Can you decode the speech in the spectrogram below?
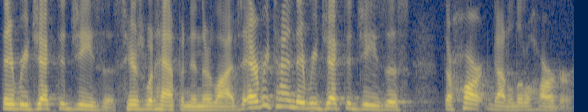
they rejected Jesus, here's what happened in their lives. Every time they rejected Jesus, their heart got a little harder.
